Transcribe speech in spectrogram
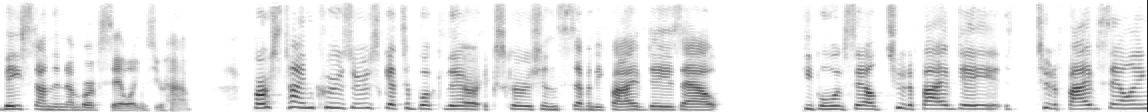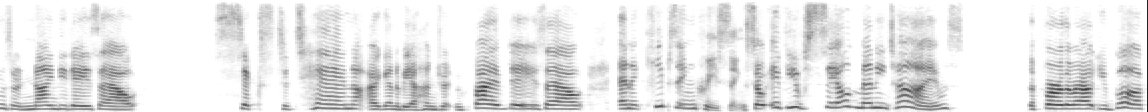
based on the number of sailings you have. First time cruisers get to book their excursions 75 days out. People who have sailed two to five days, two to five sailings or 90 days out. Six to 10 are going to be 105 days out. And it keeps increasing. So if you've sailed many times, the further out you book,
